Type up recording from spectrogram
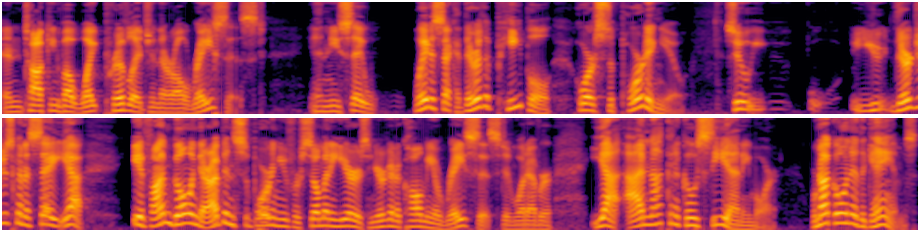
and talking about white privilege and they're all racist. And you say, wait a second, they're the people who are supporting you. So you they're just going to say, yeah, if I'm going there, I've been supporting you for so many years and you're going to call me a racist and whatever, yeah, I'm not going to go see you anymore. We're not going to the games.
